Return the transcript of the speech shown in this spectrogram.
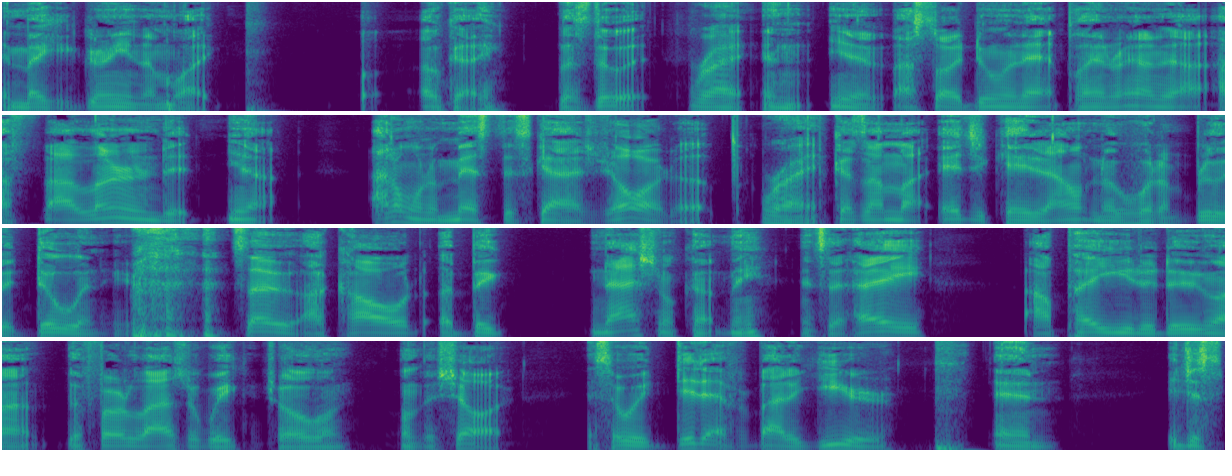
and make it green? I'm like, okay, let's do it. Right. And, you know, I started doing that, playing around. And I, I, I learned that, you know, I don't want to mess this guy's yard up Right. because I'm not educated. I don't know what I'm really doing here. so I called a big national company and said, Hey, I'll pay you to do my, the fertilizer weed control on, on this yard. And so we did that for about a year and it just,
